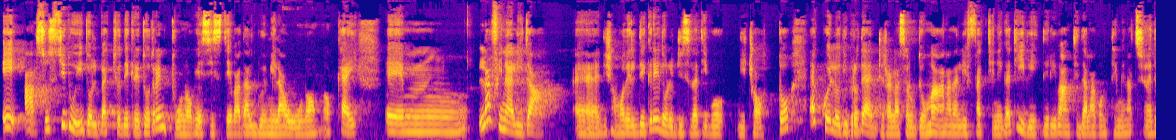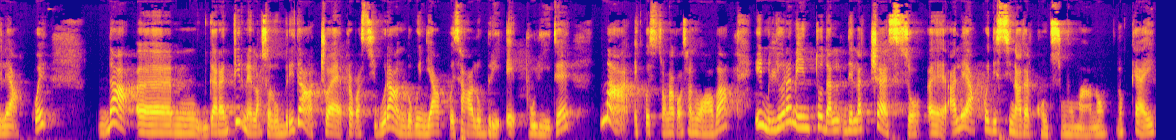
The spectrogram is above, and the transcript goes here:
e ha sostituito il vecchio decreto 31 che esisteva dal 2001, ok? Ehm, la finalità eh, diciamo, del decreto legislativo 18 è quello di proteggere la salute umana dagli effetti negativi derivanti dalla contaminazione delle acque, da ehm, garantirne la salubrità, cioè proprio assicurando quindi acque salubri e pulite, ma, e questa è una cosa nuova, il miglioramento dal, dell'accesso eh, alle acque destinate al consumo umano. Ok?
